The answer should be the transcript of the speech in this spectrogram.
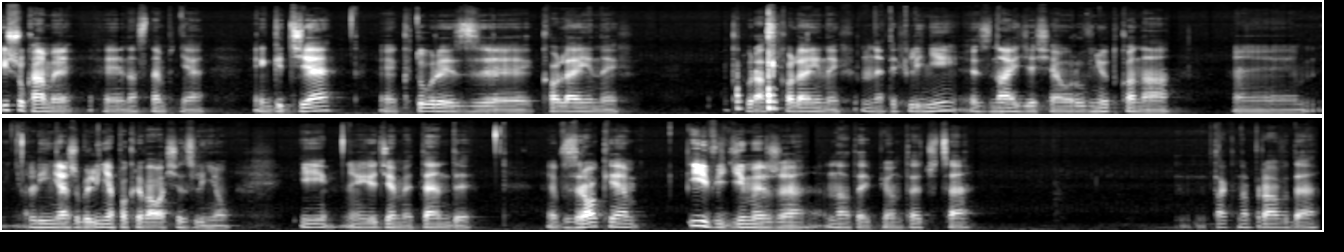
I szukamy e, następnie, gdzie e, który z kolejnych, która z kolejnych m, tych linii znajdzie się równiutko na linię, żeby linia pokrywała się z linią. I jedziemy tędy wzrokiem i widzimy, że na tej piąteczce tak naprawdę,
